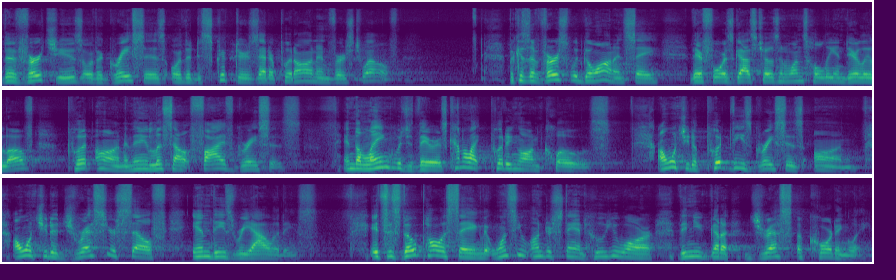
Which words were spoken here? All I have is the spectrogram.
the virtues or the graces or the descriptors that are put on in verse 12. Because the verse would go on and say, Therefore, as God's chosen ones, holy and dearly loved, put on. And then he lists out five graces. And the language there is kind of like putting on clothes. I want you to put these graces on. I want you to dress yourself in these realities. It's as though Paul is saying that once you understand who you are, then you've got to dress accordingly.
